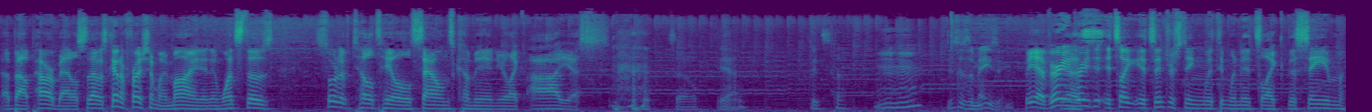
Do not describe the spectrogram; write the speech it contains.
about Power Battle, so that was kind of fresh in my mind. And then once those sort of telltale sounds come in, you're like, ah, yes. so, Yeah. Good stuff. Mm-hmm. This is amazing. but yeah, very, very. It's like it's interesting with when it's like the same.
